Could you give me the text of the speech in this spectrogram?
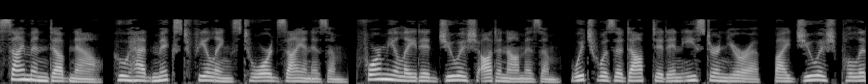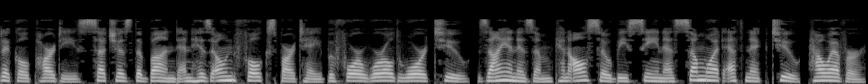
Simon Dubnow, who had mixed feelings toward Zionism, formulated Jewish autonomism, which was adopted in Eastern Europe by Jewish political parties such as the Bund and his own Volkspartei before World War II. Zionism can also be seen as somewhat ethnic too, however,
